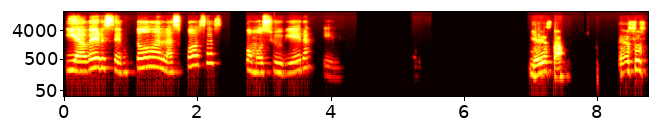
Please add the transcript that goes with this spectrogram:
y a verse en todas las cosas como si hubiera él. Y ahí está. Eso es.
